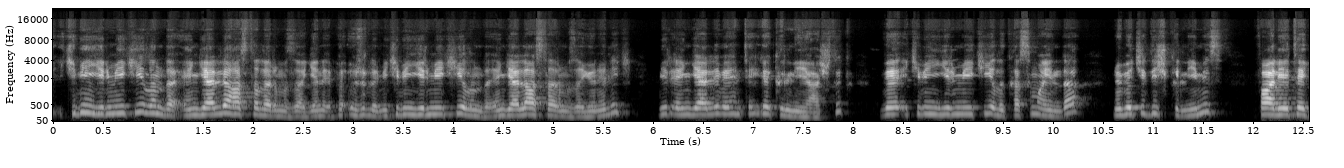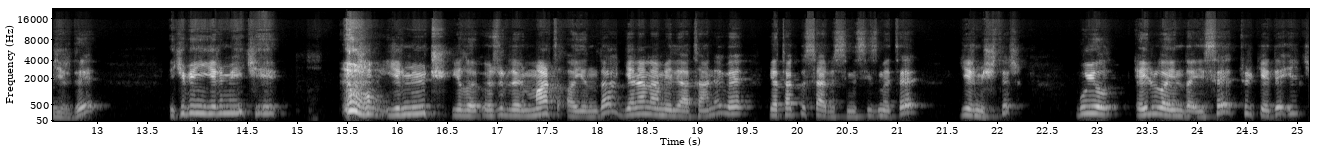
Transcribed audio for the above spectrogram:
2022 yılında engelli hastalarımıza gene özür dilerim 2022 yılında engelli hastalarımıza yönelik bir engelli ve entegre kliniği açtık ve 2022 yılı Kasım ayında nöbetçi diş kliniğimiz faaliyete girdi. 2022 23 yılı özür dilerim Mart ayında genel ameliyathane ve yataklı servisimiz hizmete girmiştir. Bu yıl Eylül ayında ise Türkiye'de ilk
